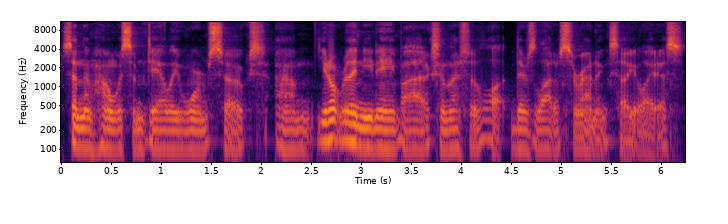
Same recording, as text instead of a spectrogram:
Send them home with some daily warm soaks. Um, you don't really need antibiotics unless there's a, lot, there's a lot of surrounding cellulitis.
